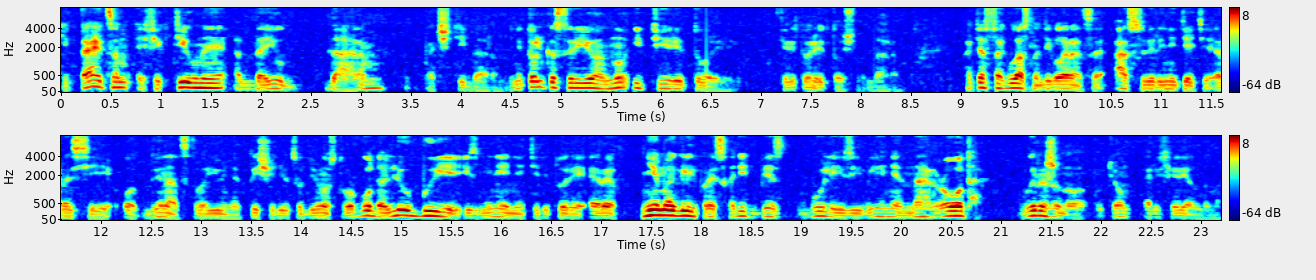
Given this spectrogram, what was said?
Китайцам эффективные отдают даром, почти даром, не только сырье, но и территории. Территории точно даром. Хотя, согласно Декларации о суверенитете России от 12 июня 1990 года, любые изменения территории РФ не могли происходить без волеизъявления народа, выраженного путем референдума.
